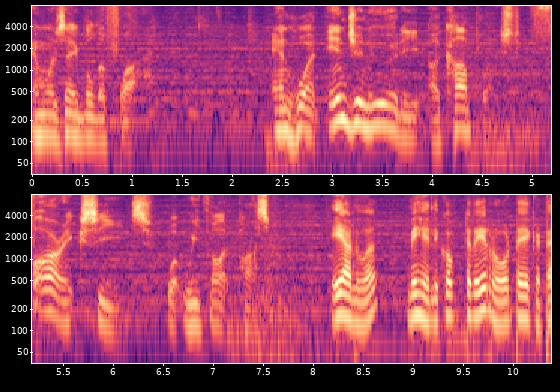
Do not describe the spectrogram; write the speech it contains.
and was able to fly. And what ingenuity accomplished far exceeds what we thought possible. ඒ අනුව මේ හෙලිකොප්ටරේ රෝටයකට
